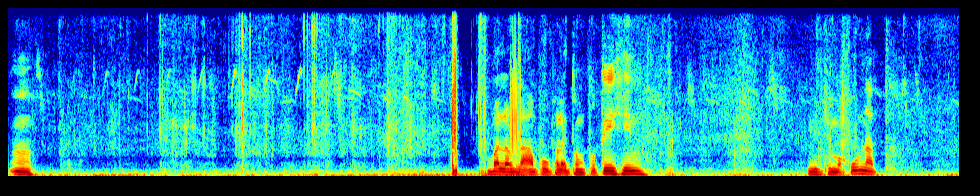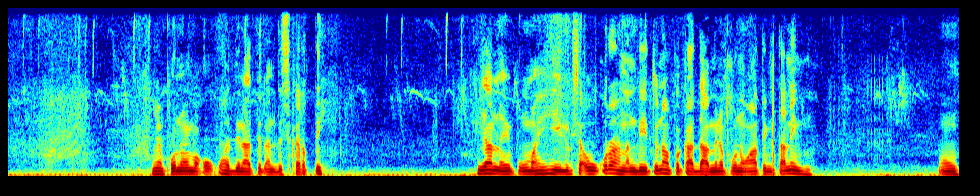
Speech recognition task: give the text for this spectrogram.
Mm. Balam lang po pala itong putihin. Medyo makunat. Yan po naman makukuha din natin ang diskarte. Yan, yung pong mahihilig sa okra. Nandito na, pagkadami na po ng ating tanim. Oh.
